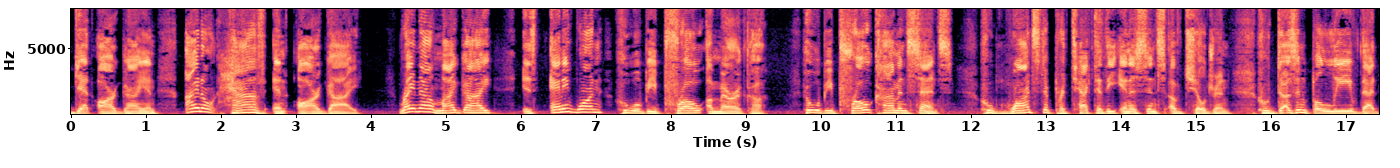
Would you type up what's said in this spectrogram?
get our guy in. I don't have an our guy. Right now, my guy is anyone who will be pro America, who will be pro common sense, who wants to protect the innocence of children, who doesn't believe that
